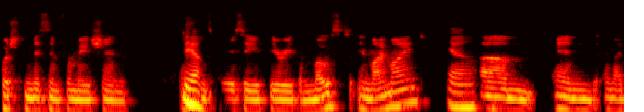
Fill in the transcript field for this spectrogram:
pushed misinformation yeah. conspiracy theory the most in my mind. Yeah. Um, and and I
